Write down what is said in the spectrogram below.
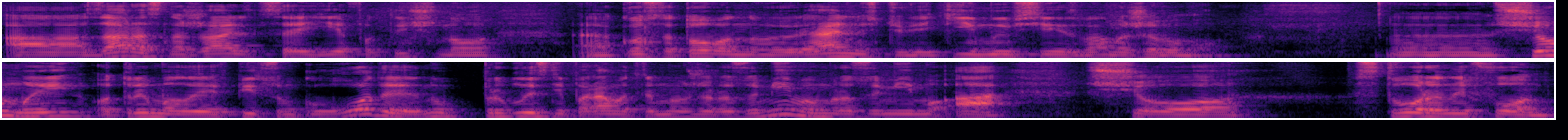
А зараз, на жаль, це є фактично е, констатованою реальністю, в якій ми всі з вами живемо. Е, Що ми отримали в підсумку угоди? Ну, приблизні параметри ми вже розуміємо. Ми розуміємо, а що створений фонд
